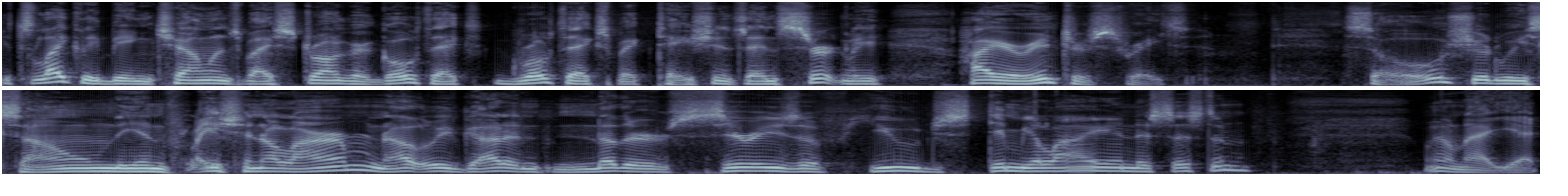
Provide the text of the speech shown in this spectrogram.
it's likely being challenged by stronger growth, ex- growth expectations and certainly higher interest rates. So, should we sound the inflation alarm now that we've got another series of huge stimuli in the system? Well, not yet.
